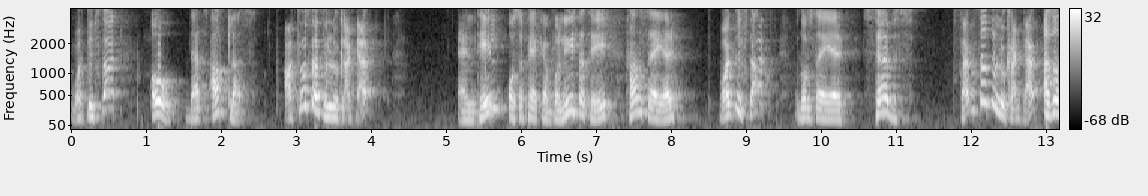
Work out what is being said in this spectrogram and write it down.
What is that? Oh, that's Atlas. Atlas doesn't look like that. En till och så pekar han på en ny staty. Han säger What is that? och de säger Zeus. Zeus doesn't look like that. Alltså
